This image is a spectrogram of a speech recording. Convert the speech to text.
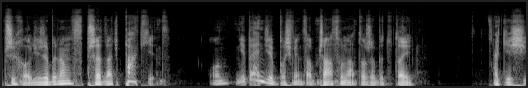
przychodzi, żeby nam sprzedać pakiet. On nie będzie poświęcał czasu na to, żeby tutaj jakieś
